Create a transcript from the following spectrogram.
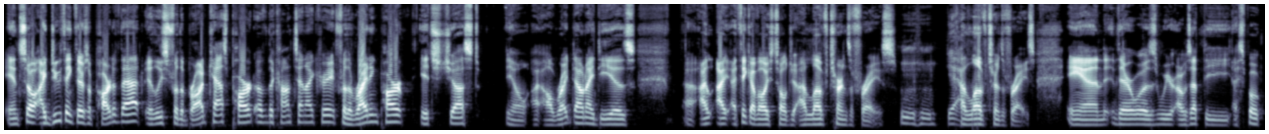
And so I do think there's a part of that, at least for the broadcast part of the content I create. For the writing part, it's just you know I'll write down ideas uh, I, I think I've always told you I love turns of phrase. Mm-hmm. Yeah, I love turns of phrase. And there was we I was at the I spoke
